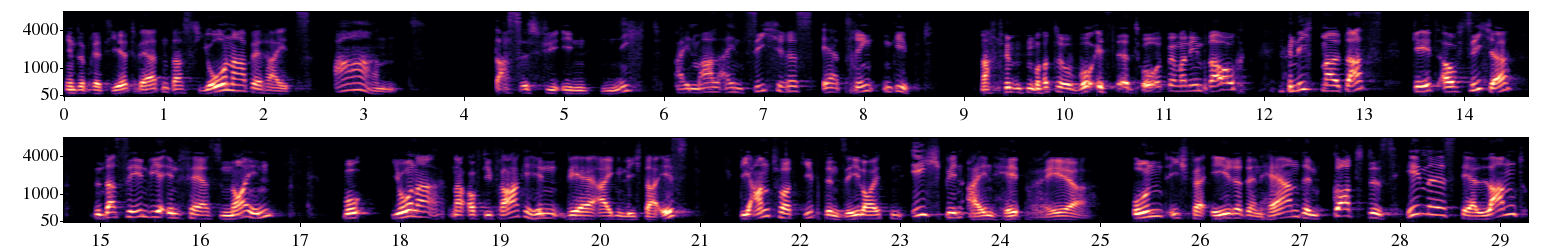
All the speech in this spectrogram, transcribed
interpretiert werden, dass Jona bereits ahnt, dass es für ihn nicht einmal ein sicheres Ertrinken gibt. Nach dem Motto, wo ist der Tod, wenn man ihn braucht? Nicht mal das geht auf sicher. Und das sehen wir in Vers 9, wo Jona auf die Frage hin, wer er eigentlich da ist, die Antwort gibt den Seeleuten, ich bin ein Hebräer und ich verehre den Herrn, den Gott des Himmels, der Land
